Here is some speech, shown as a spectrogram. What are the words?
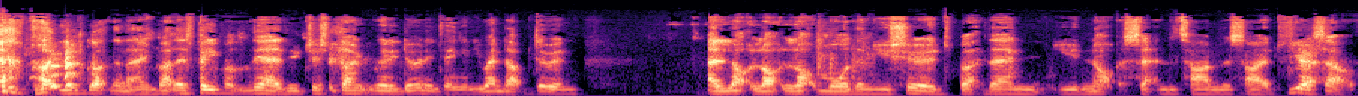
but you've got the name. But there's people, yeah, who just don't really do anything, and you end up doing a lot, lot, lot more than you should. But then you're not setting the time aside for Yeah. yourself.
